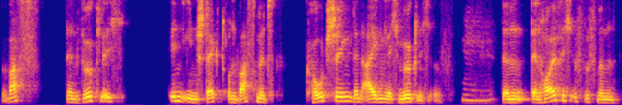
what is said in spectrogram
was denn wirklich in ihnen steckt und was mit Coaching denn eigentlich möglich ist. Mhm. Denn, denn häufig ist es ein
